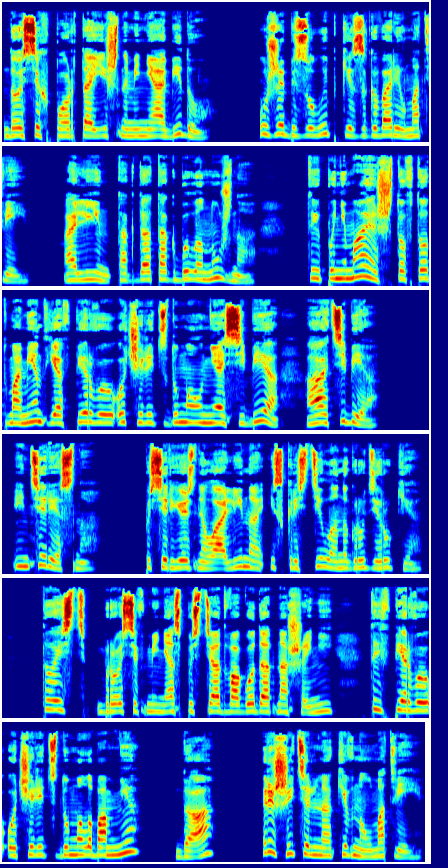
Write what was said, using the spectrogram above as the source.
«До сих пор таишь на меня обиду?» Уже без улыбки заговорил Матвей. «Алин, тогда так было нужно. Ты понимаешь, что в тот момент я в первую очередь думал не о себе, а о тебе? Интересно. Посерьезнела Алина и скрестила на груди руки. То есть, бросив меня спустя два года отношений, ты в первую очередь думал обо мне? Да. Решительно кивнул Матвей.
